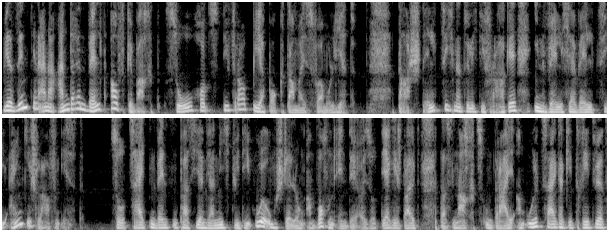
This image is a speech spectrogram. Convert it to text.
Wir sind in einer anderen Welt aufgewacht, so hat's die Frau Baerbock damals formuliert. Da stellt sich natürlich die Frage, in welcher Welt sie eingeschlafen ist. So Zeitenwenden passieren ja nicht wie die Uhrumstellung am Wochenende, also dergestalt, dass nachts um drei am Uhrzeiger gedreht wird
